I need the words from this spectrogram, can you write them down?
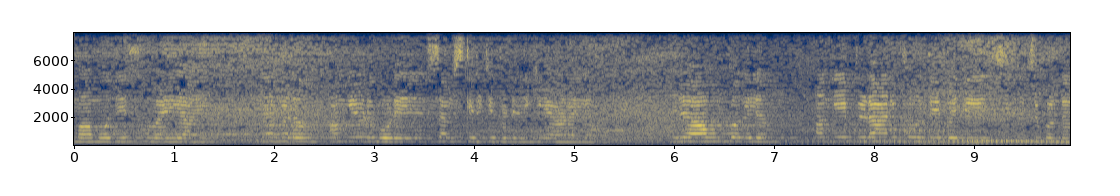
മാമോദീസ് വഴിയായി ഞങ്ങളും അങ്ങയോട് കൂടെ സംസ്കരിക്കപ്പെട്ടിരിക്കുകയാണല്ലോ. രാവും പകലും അങ്ങേ പിടാനുഭവത്തെ പറ്റി ചിന്തിച്ചുകൊണ്ട്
